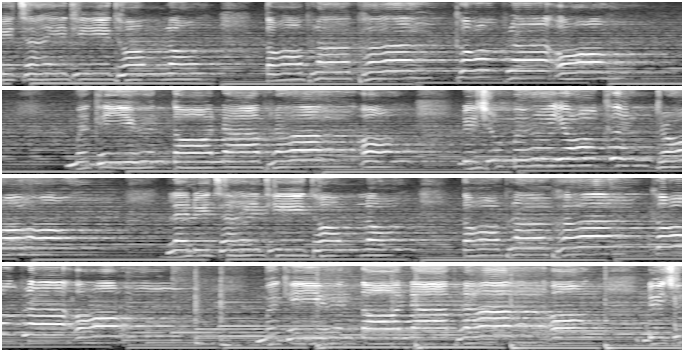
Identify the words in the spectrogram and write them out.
ด้วยใจที่ทอมลง ต่อพระพักของพระองค์ เมื่อขยืนต่อหน้าพระองค์ ด้วยชูมือยกขึ้นตรง และด้วยใจที่ทอมลง ต่อพระพักของพระองค์ เมื่อขยืนต่อหน้าพระองค์ ด้วยชู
